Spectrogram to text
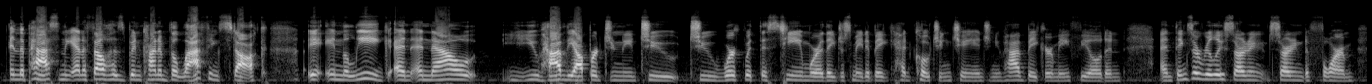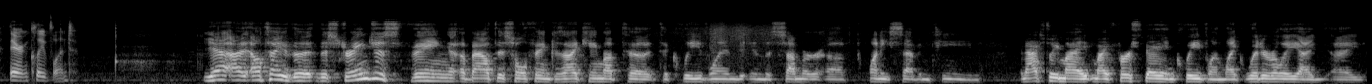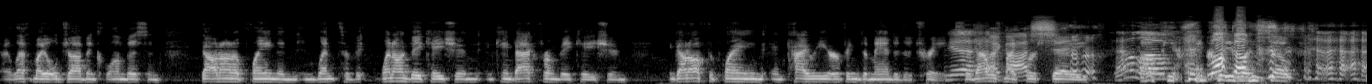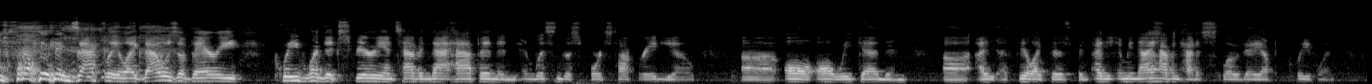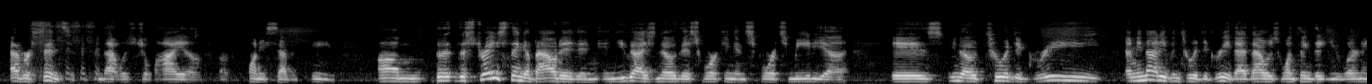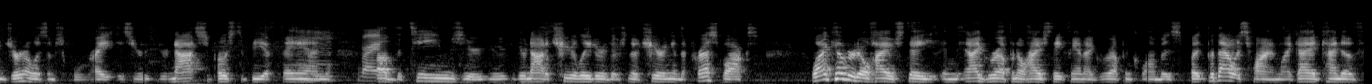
in the past in the NFL has been kind of the laughing stock in the league and and now you have the opportunity to to work with this team where they just made a big head coaching change and you have Baker Mayfield and and things are really starting starting to form there in Cleveland. Yeah, I, will tell you the the strangest thing about this whole thing because I came up to to Cleveland in the summer of 2017, and actually my my first day in Cleveland, like literally, I I, I left my old job in Columbus and got on a plane and, and went to went on vacation and came back from vacation and got off the plane and Kyrie Irving demanded a trade. Yeah, so that was my, my first day up here in Cleveland. So exactly, like that was a very Cleveland experience having that happen and, and listen to sports talk radio uh, all all weekend. And uh, I, I, feel like there's been I, I, mean I haven't had a slow day up in Cleveland ever since, and that was July of, of 2017. Um, the the strange thing about it, and, and you guys know this working in sports media, is you know to a degree. I mean, not even to a degree. That that was one thing that you learn in journalism school, right? Is you're you're not supposed to be a fan mm-hmm. right. of the teams. You're, you're you're not a cheerleader. There's no cheering in the press box. Well, I covered Ohio State, and, and I grew up an Ohio State fan. I grew up in Columbus, but but that was fine. Like I had kind of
